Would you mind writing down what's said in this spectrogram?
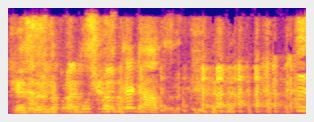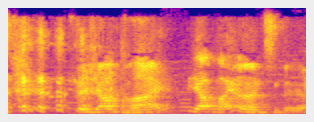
Rezando pra faz- continuar empregado, né? Você já vai, já vai antes, entendeu?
